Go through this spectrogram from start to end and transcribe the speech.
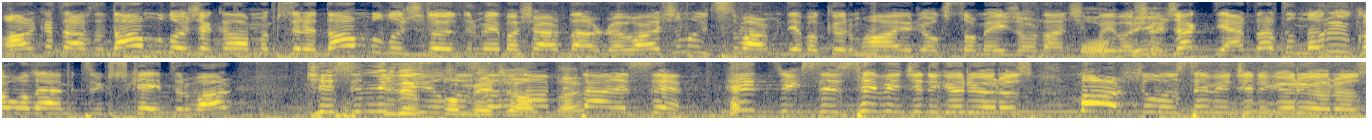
arka tarafta Dumbledore yakalanmak üzere Dumbledore'u da öldürmeyi başardılar. Rövanşın ultisi var mı diye bakıyorum. Hayır yok Stomage oradan çıkmayı Ortayı- başaracak. Diğer tarafta Naru'yu kovalayan bir Trickskater var. Bir Kesinlikle de Stomage'i yıldızlarından bir aldılar. tanesi. Hendrix'in sevincini görüyoruz. Marshall'ın sevincini görüyoruz.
